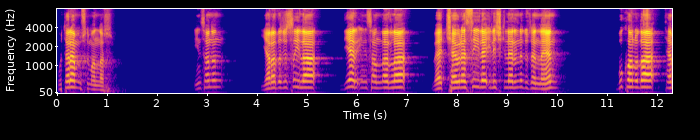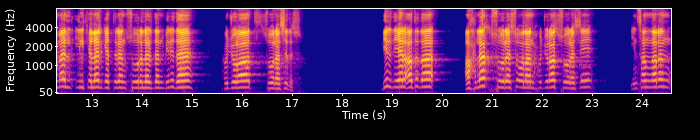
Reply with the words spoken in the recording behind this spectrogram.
Muhterem Müslümanlar, insanın yaratıcısıyla, diğer insanlarla ve çevresiyle ilişkilerini düzenleyen, bu konuda temel ilkeler getiren surelerden biri de Hucurat suresidir. Bir diğer adı da Ahlak suresi olan Hucurat suresi, insanların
